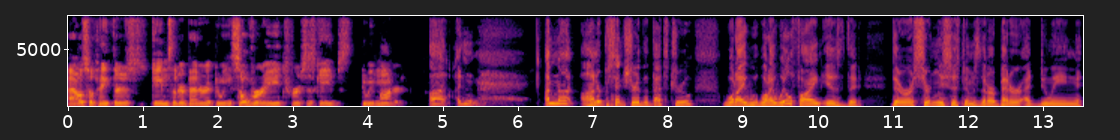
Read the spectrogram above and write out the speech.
I also think there's games that are better at doing Silver Age versus games doing modern. Uh, I'm, I'm not 100% sure that that's true. What I what I will find is that there are certainly systems that are better at doing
